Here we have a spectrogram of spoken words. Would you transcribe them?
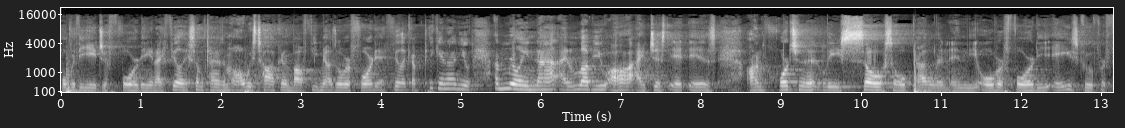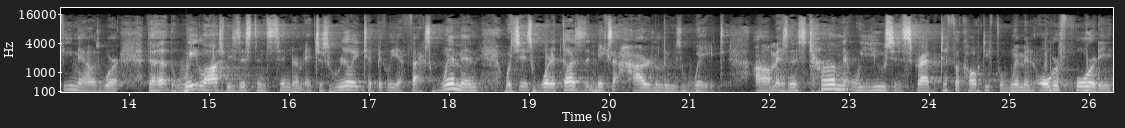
over the age of 40. And I feel like sometimes I'm always talking about females over 40. I feel like I'm picking on you. I'm really not. I love you all. I just, it is unfortunately so, so prevalent in the over 40 age group for females where the, the weight loss resistance syndrome, it just really typically affects women, which is what it does is it makes it harder to lose weight um, is this term that we use to describe difficulty for women over 40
